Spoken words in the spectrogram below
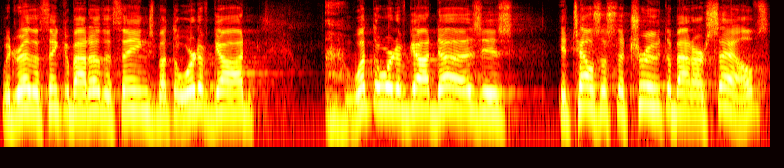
we'd rather think about other things, but the Word of God, what the Word of God does is it tells us the truth about ourselves,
